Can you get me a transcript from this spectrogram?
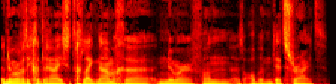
Het nummer wat ik ga draaien is het gelijknamige nummer van het album That's Right.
